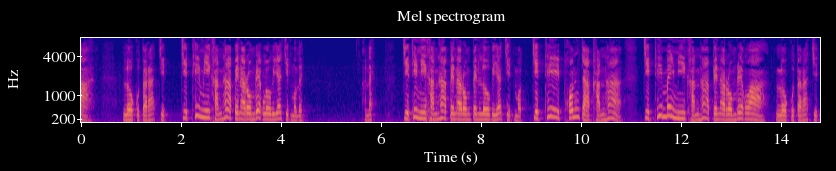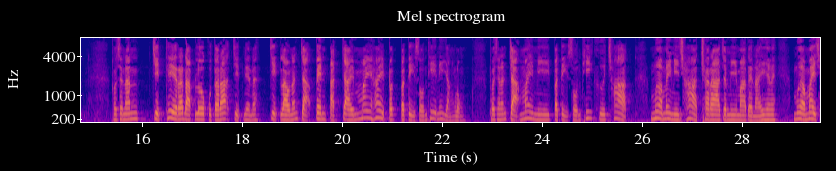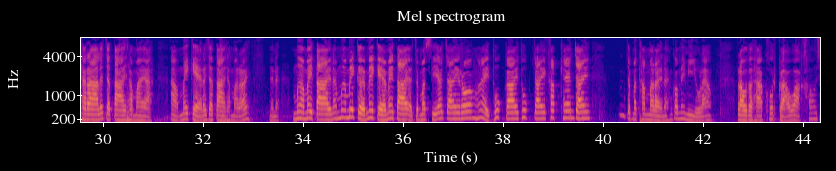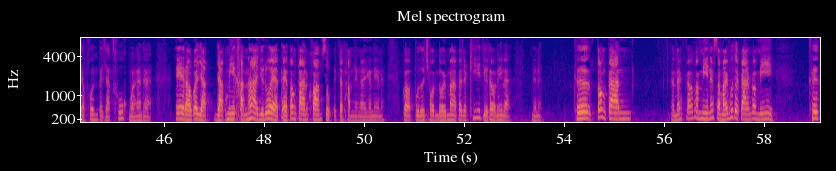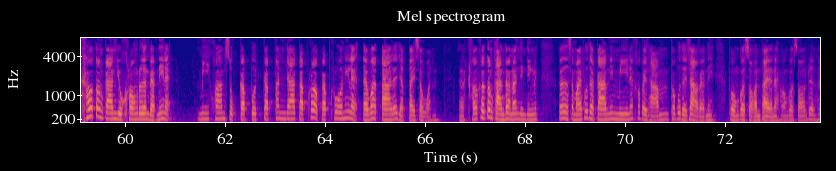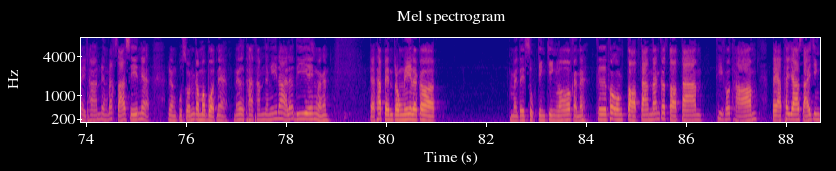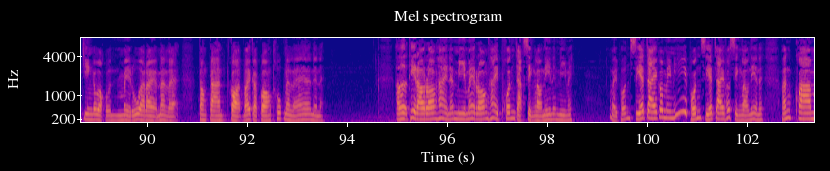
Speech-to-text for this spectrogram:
โลกุตระจิต จิตที่มีขันห้าเป็นอารมณ์เรียกโลกิยะจิตหมดเลยอันนะจิตที่มีขันห้าเป็นอารมณ์เป็นโลกิยะจิตหมด จิตที่พ้นจากขันห้าจิตที่ไม่มีขันห้าเป็นอารมณ์เรียกว่า โลกุตระจิต เพราะฉะนั้นจิตที่ระดับโลกุตระจิตเนี่ยนะจิตเหล่านั้นจะเป็นปัจจัยไม่ให้ปฏิสนธินี่อย่างลง เพราะฉะนั้นจะไม่มีปฏิสนธิคือชาติ เมื่อไม่มีชาติชราจะมีมาแต่ไหนใช่ไหมเมื่อไม่ชราแล้วจะตายทำไมอะอ้าวไม่แก่แล้วจะตายทำอะไรเนี่ยนะเมื่อไม่ตายนะ เมื่อไม่เกิดไม่แก่ไม่ตาย อาจจะมาเสียใจร้องไห้ทุกกายทุกใจคับแค้นใจ จะมาทำอะไรนะ ก็ไม่มีอยู่แล้ว เราตถาคตกล่าวว่าเขาจะพ้นไปจากทุกข์เหมือนกันเถอะ เออเราก็อยากอยากมีขันห้าอยู่ด้วย แต่ต้องการความสุขจะทํำยังไงกันเนี่ยนะก็ปุถุชนโดยมากก็จะคิดอยู่เท่านี้แหละเนี่ยนะคือต้องการนนะเขาก็มีนะสมัยพุทธกาลก็มี คือเขาต้องการอยู่ครองเรือนแบบนี้แหละ มีความสุขกับบุตรกับพัญญากับครอบกับครัวนี่แหละ แต่ว่าตายแล้วอยากไปสวรรค์ เขาก็ต้องการเท่านั้นจริงๆนะเออสมัยพุทธกาลนี่มีนะเขาไปถามพระพุทธเจ้าแบบนี้ พระองค์ก็สอนไปนะองค์ก็สอนเรื่องให้ทานเรื่องรักษาศีลเนี่ย เรื่องกุศลกรรมบทเนี่ยเนอถ้าทำอย่างนี้ได้แล้วดีเองเหมือนกัน แต่ถ้าเป็นตรงนี้แล้วก็ไม่ได้สุขจริงๆล้อกันนะคือพระองค์ตอบตามนั้นก็ตอบตามที่เขาถาม แต่อัธยาศัยจริง ๆ ก็บอกว่าไม่รู้อะไรนั่นแหละ ต้องการกอดไว้กับกองทุกนั่นแหละเนี่ยนะ เออที่เราร้องไห้นะมีไหมร้องไห้พ้นจากสิ่งเหล่านี้นะมีไหมไม่พ้นเสียใจก็ไม่มีผลเสียใจเพราะสิ่งเหล่านี้นะเพราะความ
